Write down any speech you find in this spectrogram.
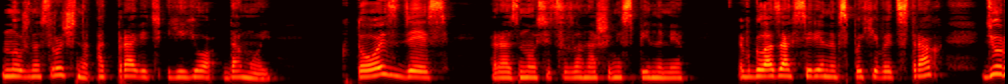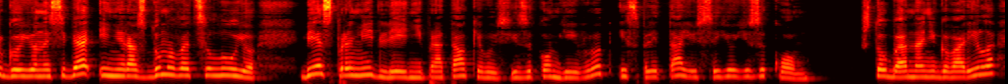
Нужно срочно отправить ее домой. «Кто здесь?» – разносится за нашими спинами. В глазах сирены вспыхивает страх, дергаю ее на себя и, не раздумывая, целую. Без промедлений проталкиваюсь языком ей в рот и сплетаюсь с ее языком. Что бы она ни говорила –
